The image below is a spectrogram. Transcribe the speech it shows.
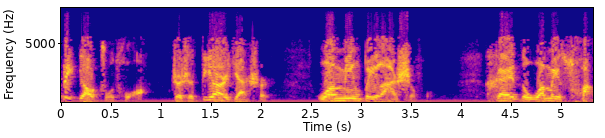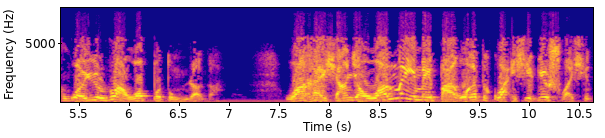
得要嘱托。这是第二件事儿我明白了，师傅，孩子我没穿过玉状，我不懂这个，我还想叫我妹妹把我的关系给说清。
